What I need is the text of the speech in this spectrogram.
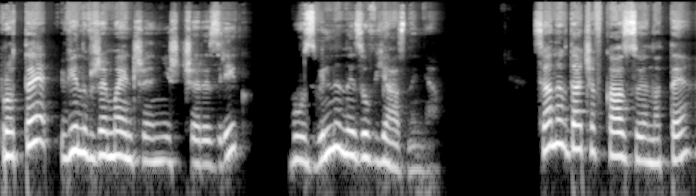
Проте він вже менше ніж через рік був звільнений з ув'язнення. Ця невдача вказує на те,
